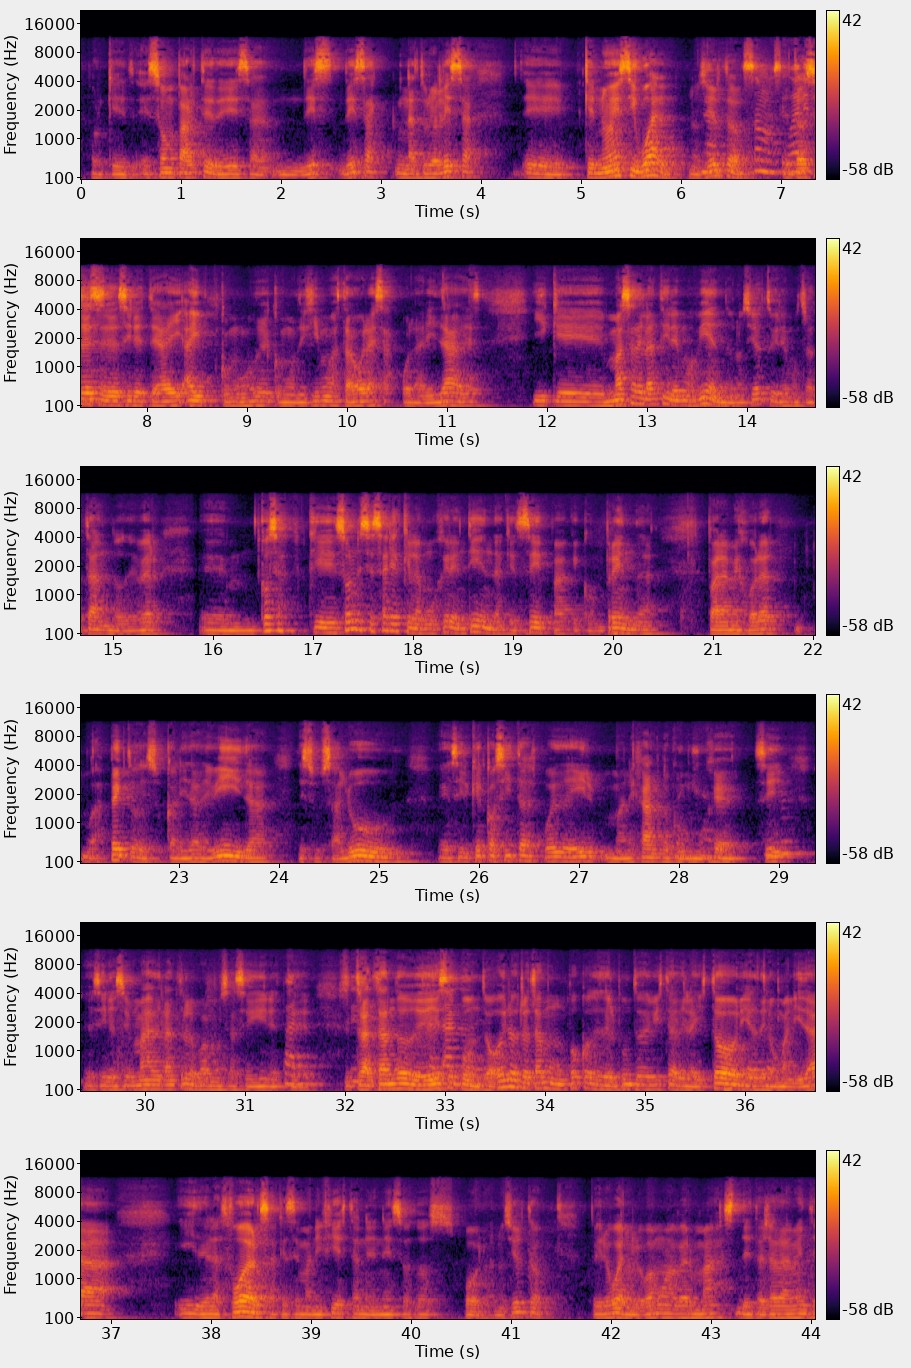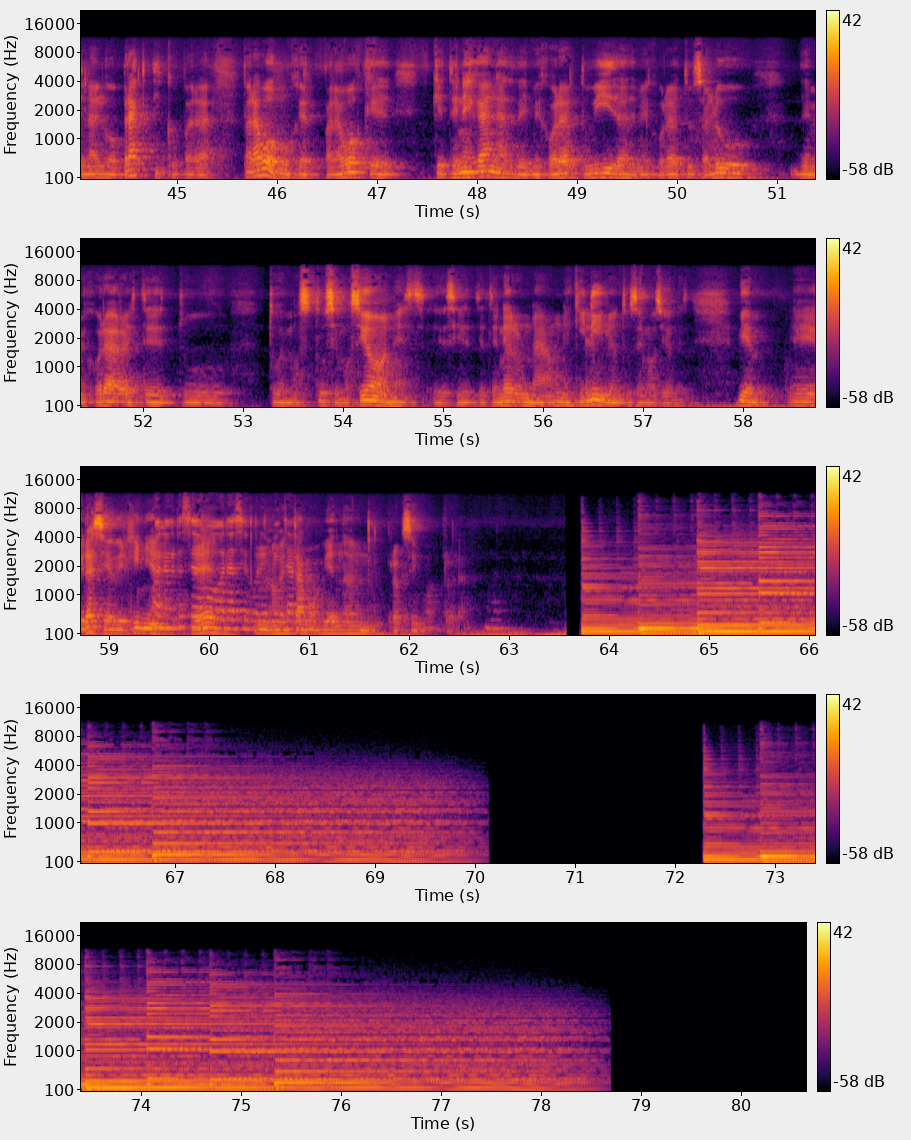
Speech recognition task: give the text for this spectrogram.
porque son parte de esa, de, esa naturaleza eh, que no es igual, ¿no es cierto? Somos Entonces, es decir, este, hay, hay como, como dijimos hasta ahora, esas polaridades y que más adelante iremos viendo, ¿no es cierto? Iremos tratando de ver eh, cosas que son necesarias que la mujer entienda, que sepa, que comprenda, para mejorar aspectos de su calidad de vida, de su salud, es decir, qué cositas puede ir manejando como mujer, ¿sí? Es decir, más adelante lo vamos a seguir este, tratando de ese punto. Hoy lo tratamos un poco desde el punto de vista de la historia, de la humanidad y de las fuerzas que se manifiestan en esos dos polos, ¿no es cierto? Pero bueno, lo vamos a ver más detalladamente en algo práctico para, para vos, mujer, para vos que, que tenés ganas de mejorar tu vida, de mejorar tu salud, de mejorar este, tu tus emociones, es decir, de tener un equilibrio en tus emociones. Bien, eh, gracias Virginia. Bueno, gracias a vos, ¿eh? gracias por invitarme. Nos estamos viendo en el próximo programa.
